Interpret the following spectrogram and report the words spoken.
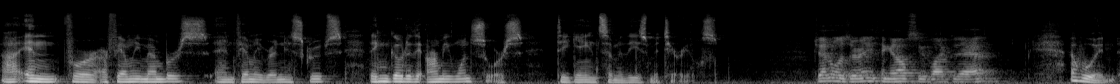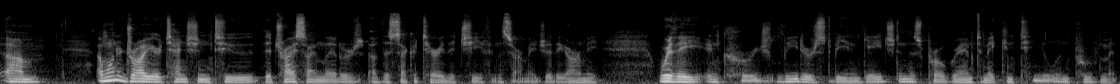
Uh, and for our family members and family readiness groups, they can go to the Army One Source to gain some of these materials. General, is there anything else you'd like to add? I would. Um, I want to draw your attention to the tri-sign letters of the Secretary, the Chief, and the Sergeant Major of the Army, where they encourage leaders to be engaged in this program to make continual improvement.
